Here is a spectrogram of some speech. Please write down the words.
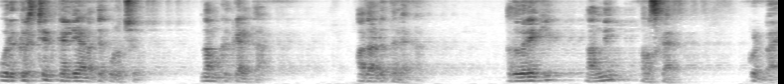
ഒരു ക്രിസ്ത്യൻ കല്യാണത്തെക്കുറിച്ച് നമുക്ക് കേൾക്കാം. അത് അടുത്തിലേക്ക് അതുവരേക്ക് നന്ദി നമസ്കാരം. ഗുഡ് ബൈ.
